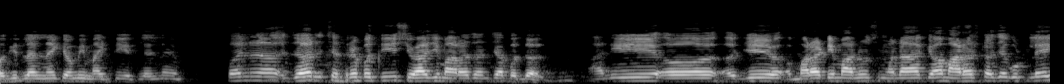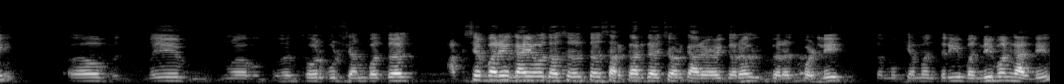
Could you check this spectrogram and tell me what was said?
बघितलेलं नाही किंवा मी माहिती घेतलेली नाही. पण जर छत्रपती शिवाजी महाराजांच्या बद्दल आणि जे मराठी माणूस म्हणा किंवा महाराष्ट्राच्या कुठल्याही म्हणजे थोर पुरुषांबद्दल आक्षेपार्ह काही होत असेल तर सरकार त्याच्यावर कार्यवाही करेल गरज पडली तर मुख्यमंत्री बंदी पण घालतील.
